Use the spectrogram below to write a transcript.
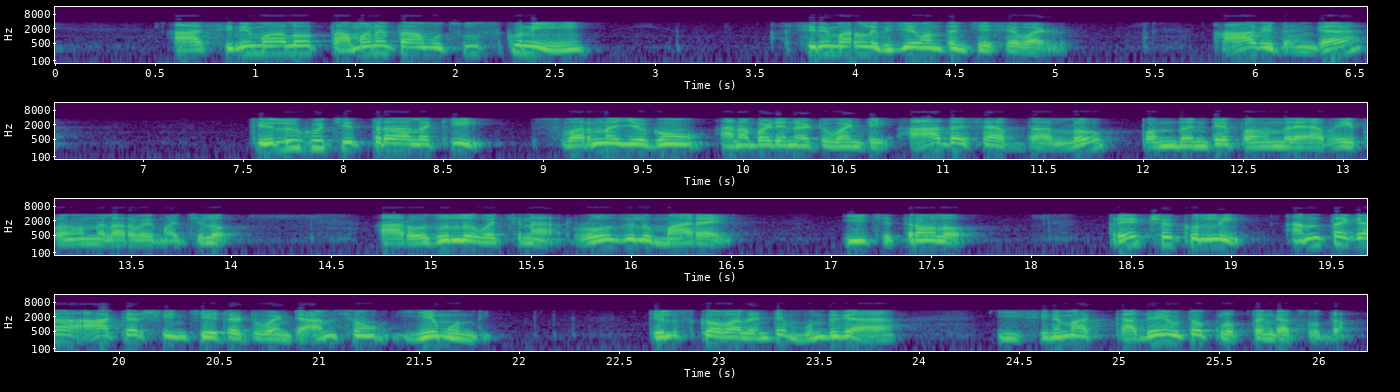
ఆ సినిమాలో తమను తాము చూసుకుని సినిమాలను విజయవంతం చేసేవాళ్ళు. ఆ విధంగా తెలుగు చిత్రాలకి స్వర్ణయుగం అనబడినటువంటి ఆ దశాబ్దాల్లో పంతొంటే పంతొమ్మిది వందల యాభై పంతొమ్మిది వందల అరవై మధ్యలో ఆ రోజుల్లో వచ్చిన రోజులు మారాయి. ఈ చిత్రంలో ప్రేక్షకుల్ని అంతగా ఆకర్షించేటటువంటి అంశం ఏముంది? తెలుసుకోవాలంటే ముందుగా ఈ సినిమా కథ ఏమిటో క్లుప్తంగా చూద్దాం.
